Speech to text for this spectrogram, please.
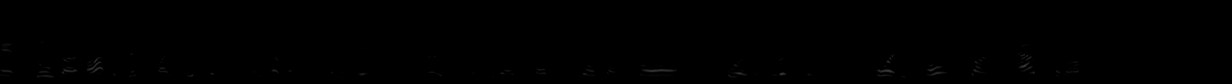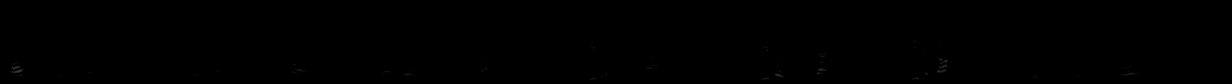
And those are often written by David, and we say, yeah, look, look at David's experience when he was almost killed by Saul or the Philistines or his own son Absalom. But ultimately, brothers and sisters, the king in the Psalms is our Lord Jesus Christ. He was harassed, he was rejected, he did not receive his legitimate glory, and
